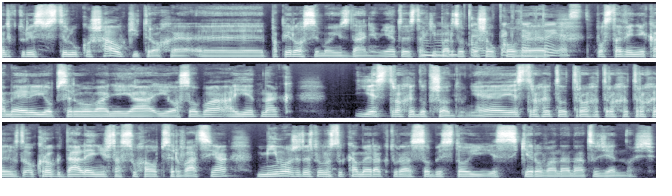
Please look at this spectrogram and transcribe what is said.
dokument, który jest w stylu koszałki trochę, y, papierosy moim zdaniem, nie? To jest takie mm, bardzo tak, koszałkowe tak, tak postawienie kamery i obserwowanie ja i osoba, a jednak jest trochę do przodu, nie? Jest trochę to, trochę, trochę, trochę o krok dalej niż ta sucha obserwacja, mimo że to jest po prostu kamera, która sobie stoi i jest skierowana na codzienność.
